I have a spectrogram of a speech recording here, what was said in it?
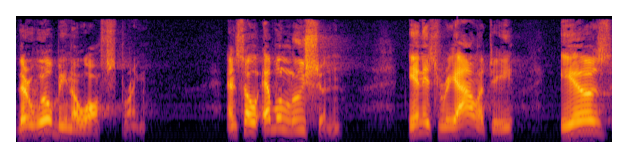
there will be no offspring. And so evolution, in its reality, is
